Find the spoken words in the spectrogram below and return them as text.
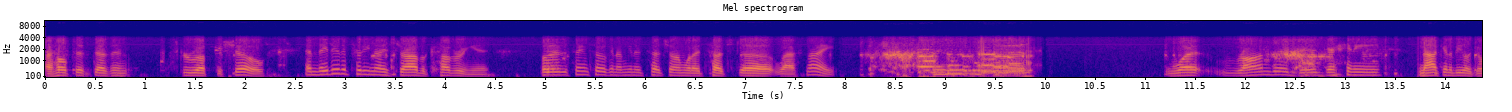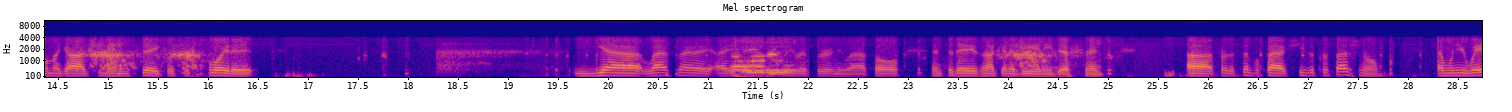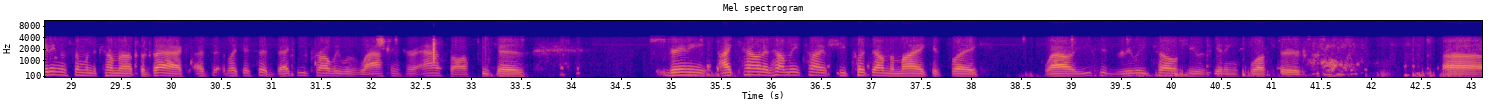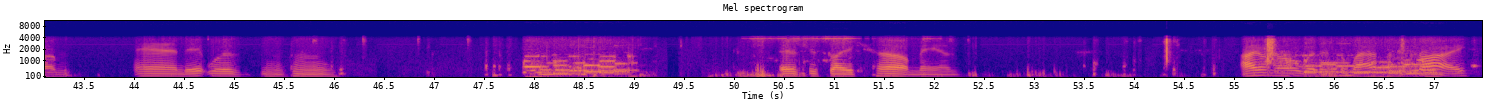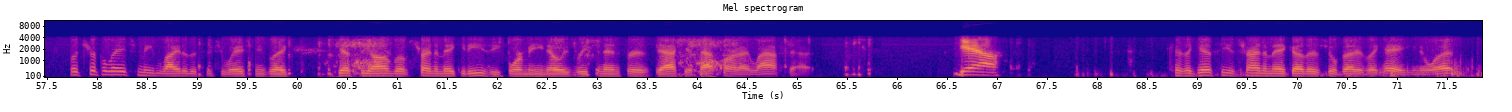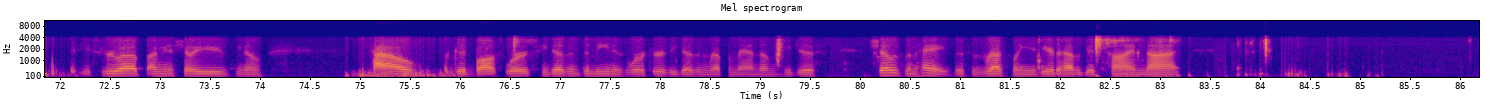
I hope this doesn't screw up the show. And they did a pretty nice job of covering it. But at the same token, I'm going to touch on what I touched uh, last night. Uh, what Ronda did, Granny, not going to be like, oh my God, she made a mistake. Let's exploit it. Yeah, last night I, I basically ripped her a new asshole, and today is not going to be any different. Uh, for the simple fact, she's a professional, and when you're waiting on someone to come out the back, I, like I said, Becky probably was laughing her ass off because, Granny, I counted how many times she put down the mic. It's like, wow, you could really tell she was getting flustered. Um, and it was. Hmm It's just like, oh man. I don't know whether to laugh or to cry, but Triple H made light of the situation. He's like, guess the envelope's trying to make it easy for me. You know, he's reaching in for his jacket. That part I laughed at yeah. because I guess he's trying to make others feel better. He's like, hey, you know what? If you screw up, I'm going to show you, you know, how a good boss works. He doesn't demean his workers. He doesn't reprimand them. He just shows them, hey, this is wrestling. You're here to have a good time, not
